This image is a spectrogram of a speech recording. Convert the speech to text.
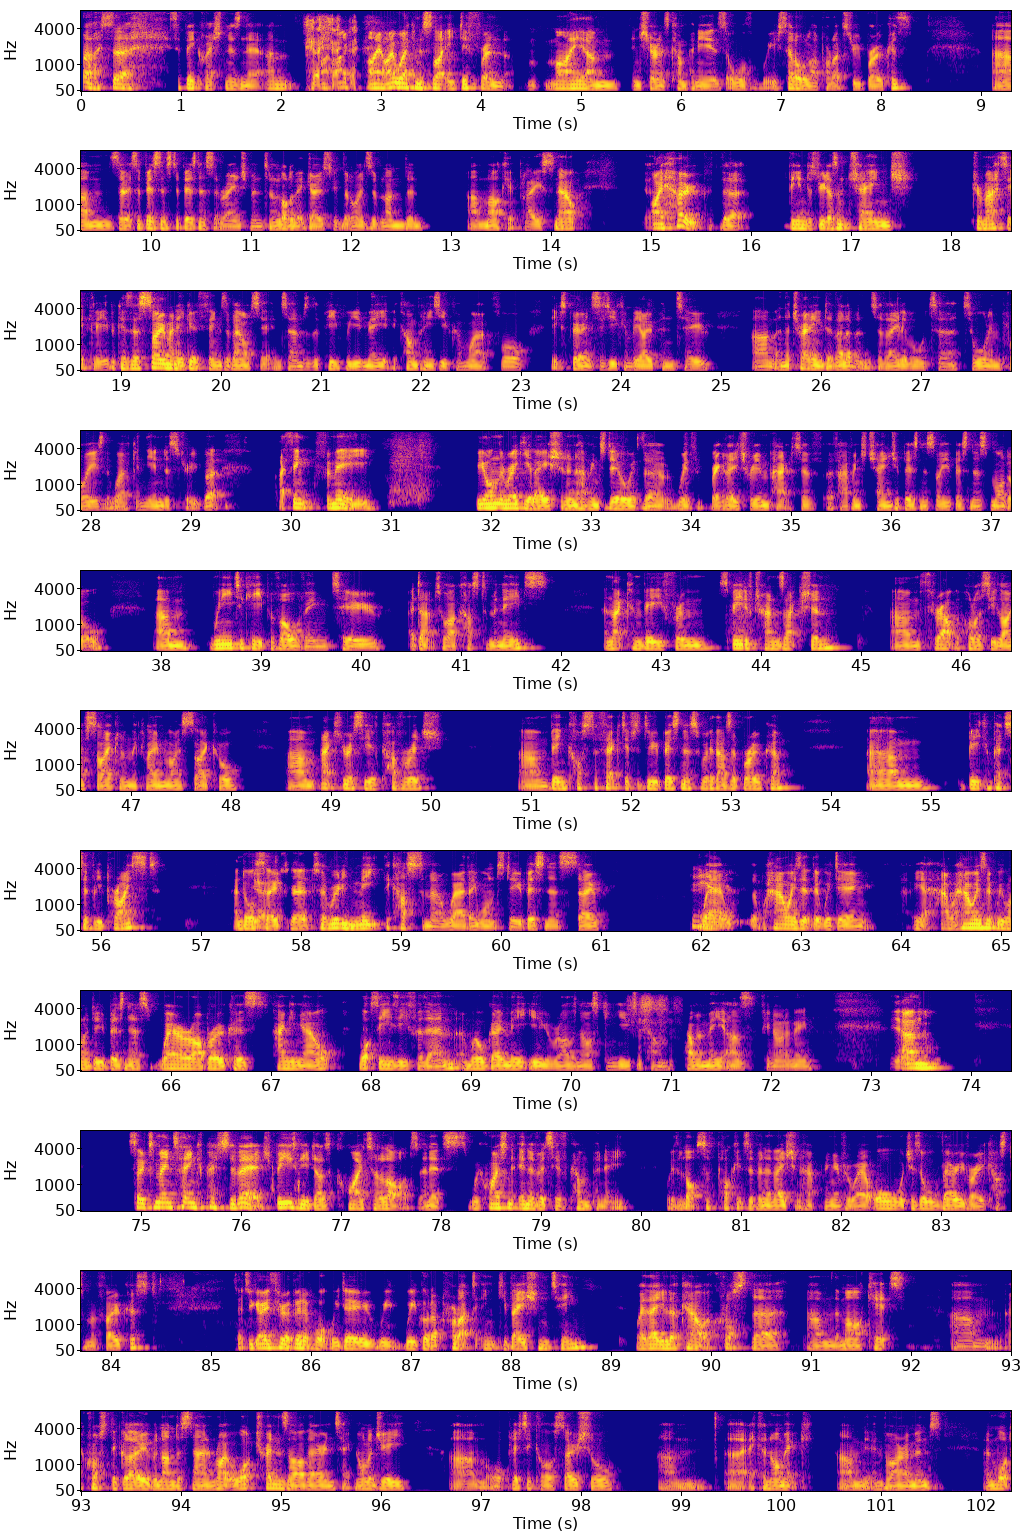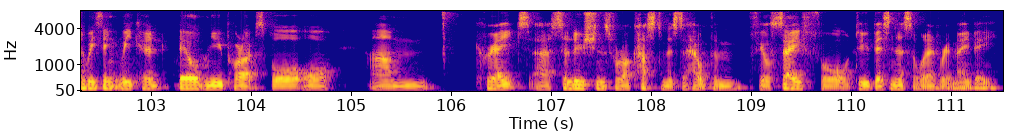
Well, it's a it's a big question, isn't it? Um, I, I, I, work in a slightly different. My um, insurance company is all we sell all our products through brokers. Um, so it's a business to business arrangement, and a lot of it goes through the Lloyd's of London um, marketplace. Now, yeah. I hope that the industry doesn't change dramatically because there's so many good things about it in terms of the people you meet, the companies you can work for, the experiences you can be open to, um, and the training development that's available to, to all employees that work in the industry. But I think for me, beyond the regulation and having to deal with the with regulatory impact of, of having to change your business or your business model, um, we need to keep evolving to adapt to our customer needs. And that can be from speed of transaction um, throughout the policy life cycle and the claim life cycle, um, accuracy of coverage, um, being cost effective to do business with as a broker, um, be competitively priced, and also yeah. to, to really meet the customer where they want to do business. So, yeah. where how is it that we're doing yeah, how, how is it we want to do business? Where are our brokers hanging out? What's easy for them? And we'll go meet you rather than asking you to come come and meet us, if you know what I mean. Yeah. Um, so to maintain competitive edge, Beazley does quite a lot, and it's we're quite an innovative company with lots of pockets of innovation happening everywhere, all which is all very very customer focused. So to go through a bit of what we do, we we've got a product incubation team where they look out across the um, the market um, across the globe and understand right well what trends are there in technology um, or political social um, uh, economic um, environment and what do we think we could build new products for or um, create uh, solutions for our customers to help them feel safe or do business or whatever it may be?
